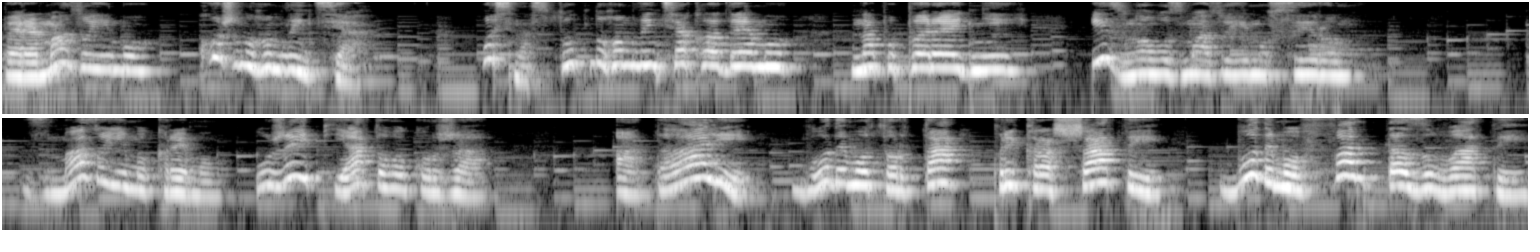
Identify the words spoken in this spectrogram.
перемазуємо кожного млинця. Ось наступного млинця кладемо на попередній і знову змазуємо сиром. Змазуємо кремом уже й п'ятого коржа. А далі будемо торта прикрашати, будемо фантазувати,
